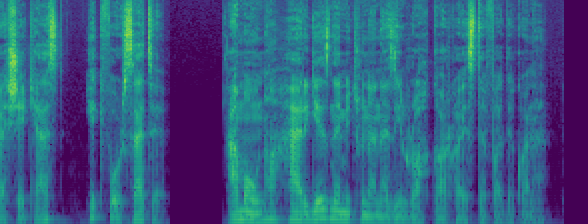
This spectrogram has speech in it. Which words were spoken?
و شکست یک فرصته. اما اونها هرگز نمی‌تونن از این راهکارها استفاده کنند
